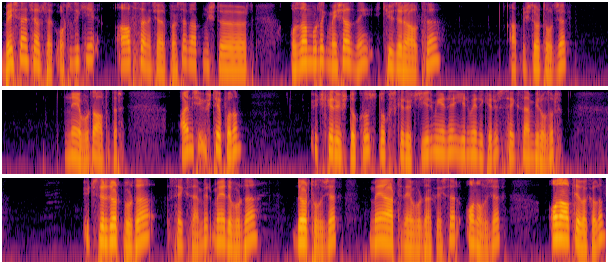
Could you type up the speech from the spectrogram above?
5 tane çarpsak 32. 6 tane çarparsak 64. O zaman buradaki meşaz ne? 2 üzeri 6. 64 olacak. Ne burada 6'dır. Aynı şey 3'te yapalım. 3 kere 3 9. 9 kere 3 27. 27 kere 3 81 olur. 3 üzeri 4 burada. 81. M de burada. 4 olacak. M artı N burada arkadaşlar 10 olacak. 16'ya bakalım.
